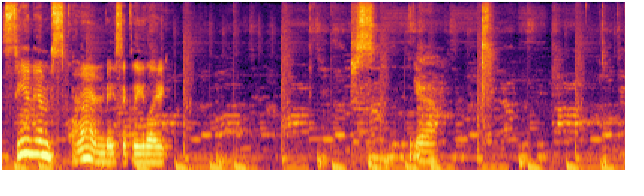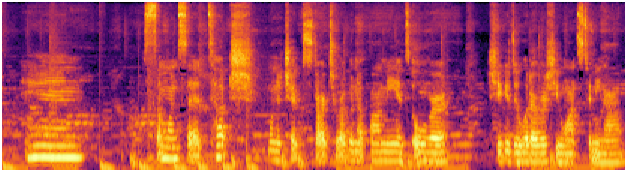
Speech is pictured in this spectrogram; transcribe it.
seeing him squirm basically like just yeah. And someone said touch when a chick starts rubbing up on me, it's over. She could do whatever she wants to me now.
